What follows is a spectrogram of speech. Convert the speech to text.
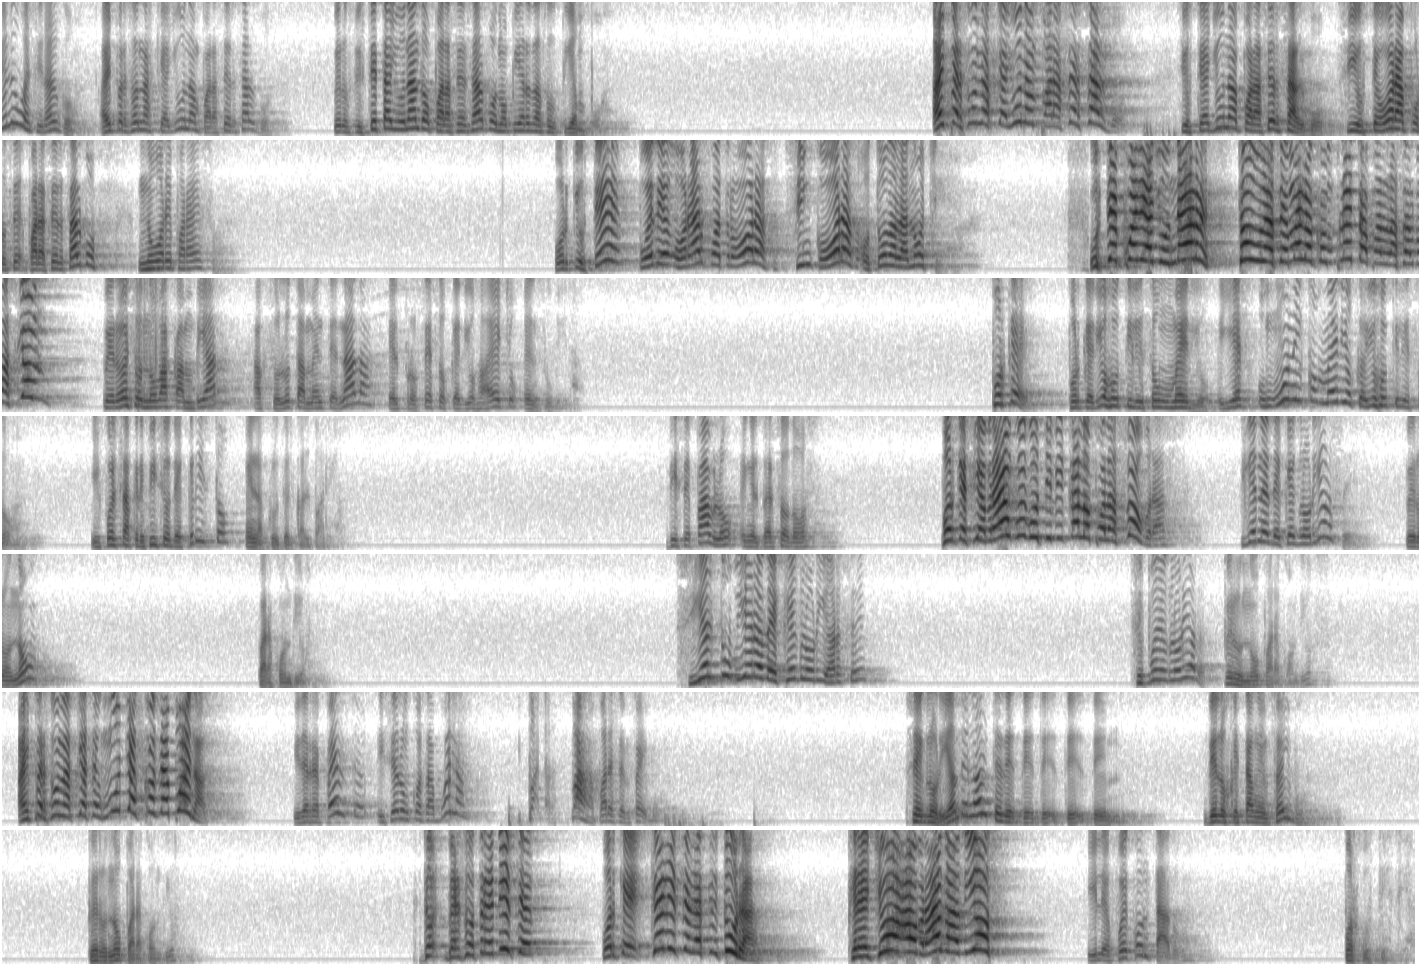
Yo le voy a decir algo. Hay personas que ayunan para ser salvos. Pero si usted está ayunando para ser salvo, no pierda su tiempo. Hay personas que ayunan para ser salvos. Si usted ayuna para ser salvo, si usted ora para ser salvo, no ore para eso. Porque usted puede orar cuatro horas, cinco horas o toda la noche. Usted puede ayunar toda una semana completa para la salvación, pero eso no va a cambiar absolutamente nada el proceso que Dios ha hecho en su vida. ¿Por qué? Porque Dios utilizó un medio y es un único medio que Dios utilizó. Y fue el sacrificio de Cristo en la cruz del Calvario. Dice Pablo en el verso 2, porque si Abraham fue justificado por las obras, tiene de qué gloriarse, pero no para con Dios. Si él tuviera de qué gloriarse, se puede gloriar, pero no para con Dios. Hay personas que hacen muchas cosas buenas y de repente hicieron cosas buenas y pa, pa, aparece en Facebook. Se glorian delante de, de, de los que están en Facebook, pero no para con Dios. Verso 3 dice, porque, ¿qué dice la escritura? Creyó Abraham a Dios y le fue contado por justicia.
